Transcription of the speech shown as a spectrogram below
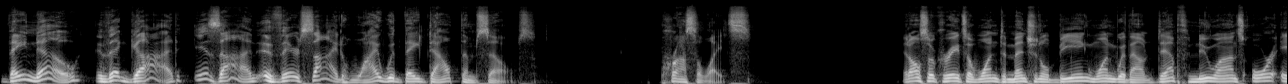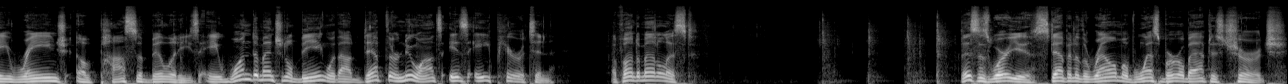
They know that God is on their side. Why would they doubt themselves? Proselytes. It also creates a one dimensional being, one without depth, nuance, or a range of possibilities. A one dimensional being without depth or nuance is a Puritan, a fundamentalist. This is where you step into the realm of Westboro Baptist Church,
